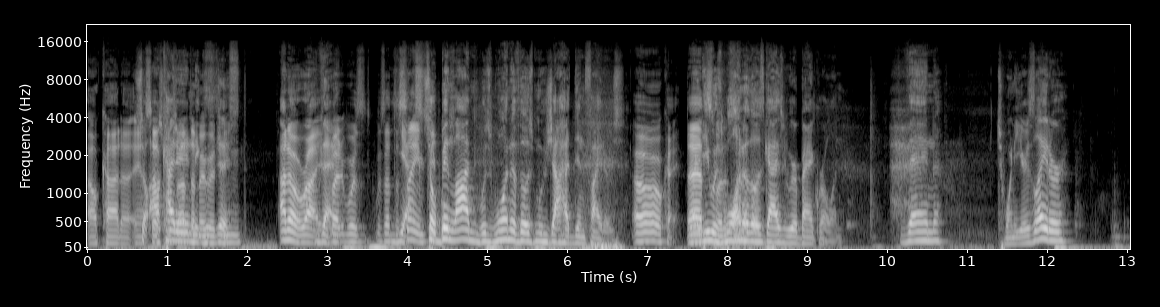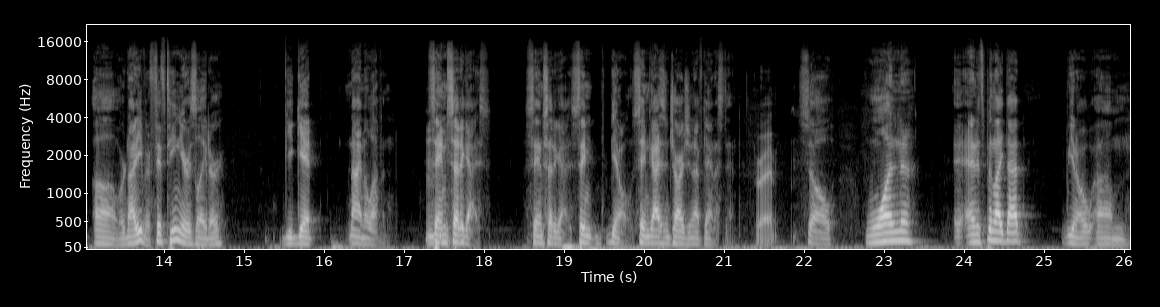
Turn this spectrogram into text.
Al Qaeda So the didn't Mujahideen. exist I know, right? But was was that the yes. same? so people? Bin Laden was one of those Mujahideen fighters. Oh, okay. Right? He was one of those guys we were bankrolling. Then, 20 years later, uh, or not even 15 years later, you get 9 11. Mm-hmm. Same set of guys. Same set of guys. Same, you know, same guys in charge in Afghanistan. Right. So, one, and it's been like that, you know, um,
